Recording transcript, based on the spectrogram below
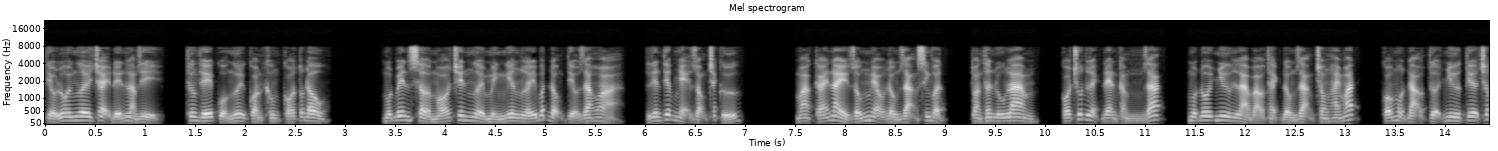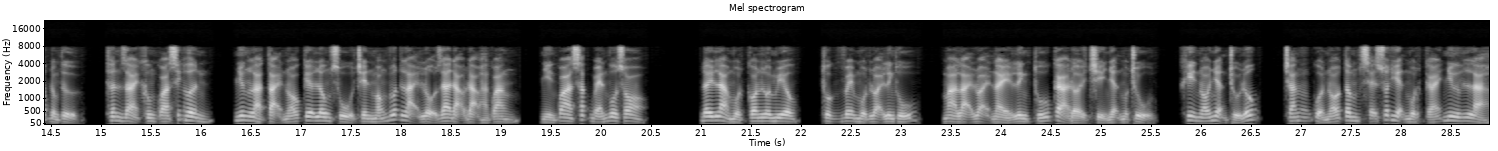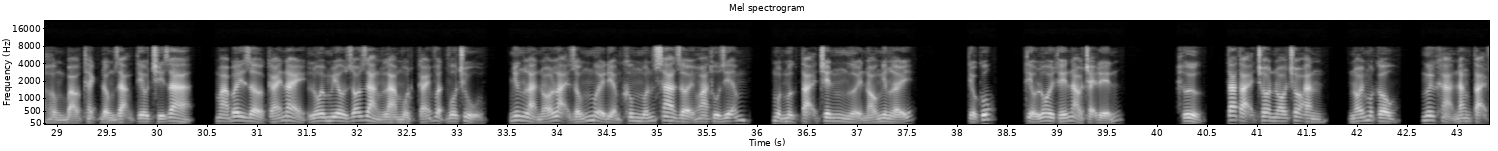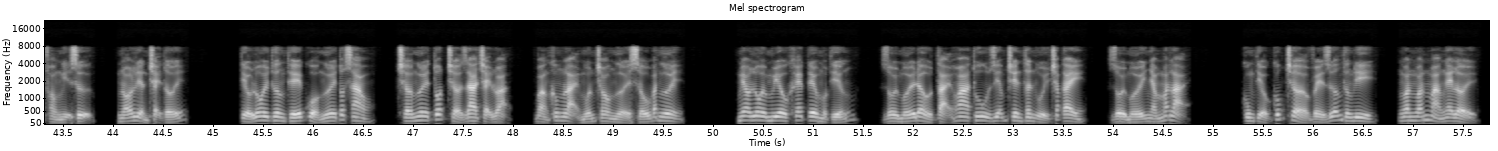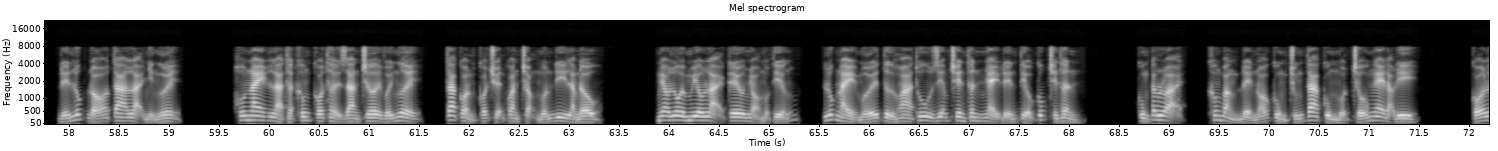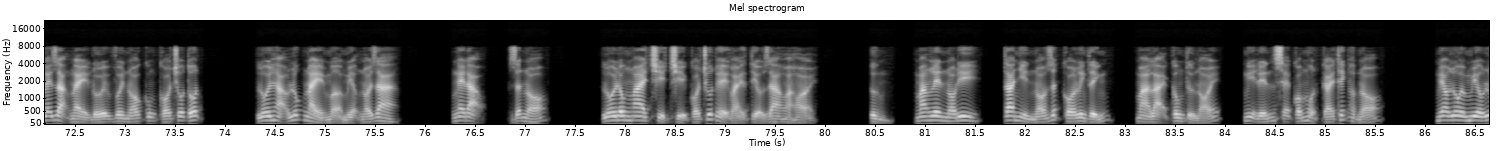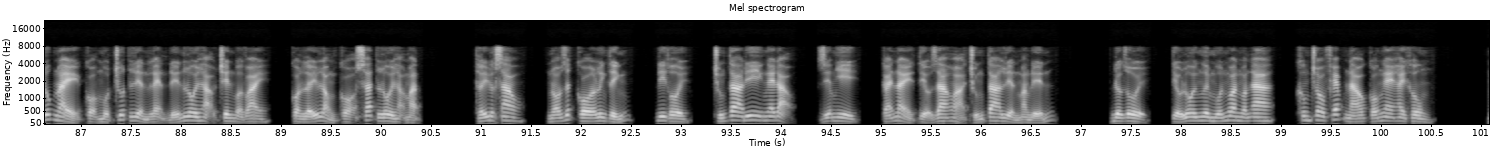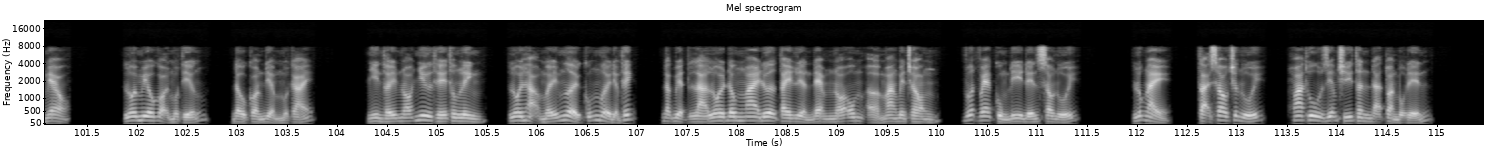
Tiểu lôi, ngươi chạy đến làm gì? Thương thế của ngươi còn không có tốt đâu. Một bên sờ mó trên người mình nghiêng lấy bất động tiểu ra hỏa, liên tiếp nhẹ giọng trách cứ. Mà cái này giống mèo đồng dạng sinh vật, toàn thân lũ lam, có chút lệch đen cảm giác, một đôi như là bảo thạch đồng dạng trong hai mắt, có một đạo tựa như tia chớp đồng tử, thân dài không quá xích hơn, nhưng là tại nó kia lông xù trên móng vuốt lại lộ ra đạo đạo hàn quang, nhìn qua sắc bén vô so. Đây là một con lôi miêu, thuộc về một loại linh thú, mà lại loại này linh thú cả đời chỉ nhận một chủ, khi nó nhận chủ lúc chăn của nó tâm sẽ xuất hiện một cái như là hồng bảo thạch đồng dạng tiêu chí ra mà bây giờ cái này lôi miêu rõ ràng là một cái vật vô chủ, nhưng là nó lại giống mười điểm không muốn xa rời hoa thu diễm, một mực tại trên người nó nghiêng lấy. Tiểu cúc, tiểu lôi thế nào chạy đến? Hừ, ta tại cho nó cho ăn, nói một câu, ngươi khả năng tại phòng nghị sự, nó liền chạy tới. Tiểu lôi thương thế của ngươi tốt sao, chờ ngươi tốt trở ra chạy loạn, bằng không lại muốn cho người xấu bắt ngươi. Meo lôi miêu khét kêu một tiếng, rồi mới đầu tại hoa thu diễm trên thân ủi chắp tay, rồi mới nhắm mắt lại. Cùng tiểu cúc trở về dưỡng thương đi, ngoan ngoãn mà nghe lời, đến lúc đó ta lại nhìn ngươi hôm nay là thật không có thời gian chơi với ngươi, ta còn có chuyện quan trọng muốn đi làm đâu. Meo lôi miêu lại kêu nhỏ một tiếng, lúc này mới từ hoa thu diễm trên thân nhảy đến tiểu cúc trên thân. Cùng các loại, không bằng để nó cùng chúng ta cùng một chỗ nghe đạo đi. Có lẽ dạng này đối với nó cũng có chỗ tốt. Lôi hạo lúc này mở miệng nói ra. Nghe đạo, dẫn nó. Lôi đông mai chỉ chỉ có chút hề vải tiểu ra hòa hỏi. Ừ m mang lên nó đi, ta nhìn nó rất có linh tính, mà lại công tử nói, nghĩ đến sẽ có một cái thích hợp nó. Meo lôi miêu lúc này cọ một chút liền lẹn đến lôi hạo trên bờ vai còn lấy lòng cọ sát lôi hạ mặt. Thấy được sao? Nó rất có linh tính. Đi thôi, chúng ta đi ngay đạo. Diễm nhi, cái này tiểu gia hỏa chúng ta liền mang đến. Được rồi, tiểu lôi ngươi muốn ngoan ngoan a, không cho phép nào có nghe hay không? Mèo. Lôi miêu gọi một tiếng, đầu còn điểm một cái. Nhìn thấy nó như thế thông linh, lôi hạo mấy người cũng mười điểm thích, đặc biệt là lôi đông mai đưa tay liền đem nó ôm ở mang bên trong, vớt ve cùng đi đến sau núi. Lúc này, tại sau trước núi, hoa thu diễm trí thân đã toàn bộ đến.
